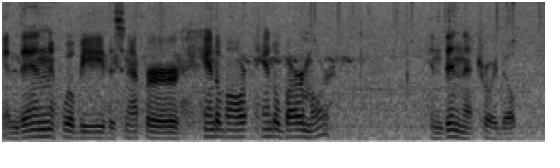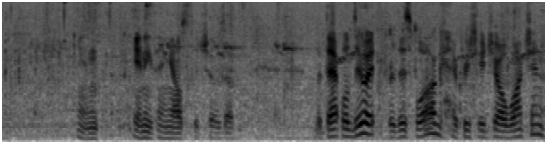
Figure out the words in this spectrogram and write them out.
And then will be the Snapper handlebar, handlebar mower. And then that Troy-Bilt. And anything else that shows up. But that will do it for this vlog. I appreciate y'all watching.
